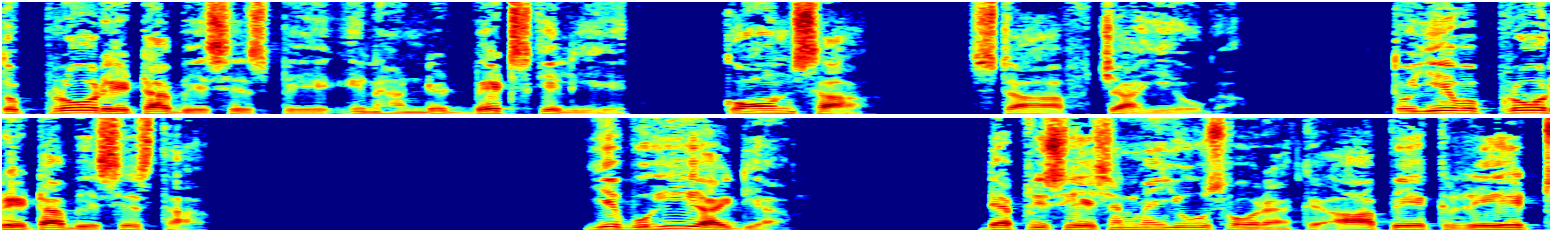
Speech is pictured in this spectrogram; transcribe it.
تو پرو ریٹا بیسس پہ ان ہنڈریڈ بیڈس کے لیے کون سا اسٹاف چاہیے ہوگا؟ تو یہ وہ پرو ریٹا بیسس تھا۔ یہ وہی آئیڈیا ڈیپریسیشن میں یوز ہو رہا ہے کہ آپ ایک ریٹ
